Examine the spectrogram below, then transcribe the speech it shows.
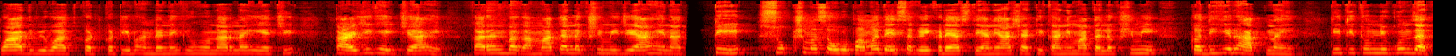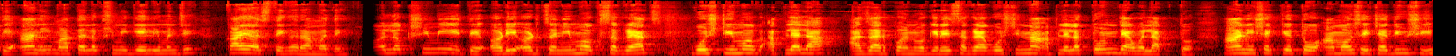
वादविवाद कटकटी भांडणे ही होणार नाही याची काळजी घ्यायची आहे. कारण बघा माता लक्ष्मी जी आहे ना ती सूक्ष्म स्वरूपामध्ये सगळीकडे असते आणि अशा ठिकाणी माता लक्ष्मी कधीही राहत नाही. ती तिथून निघून जाते आणि माता लक्ष्मी गेली म्हणजे काय असते घरामध्ये? अलक्ष्मी येते अडी अडचणी मग सगळ्याच गोष्टी मग आपल्याला आजारपण वगैरे सगळ्या गोष्टींना आपल्याला तोंड द्यावं लागतं. आणि शक्यतो अमावस्येच्या दिवशी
